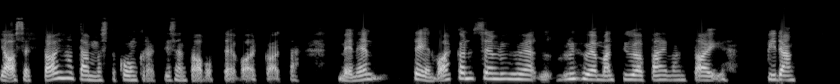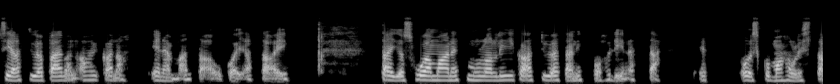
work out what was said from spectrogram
Ja asettaa ihan tämmöistä konkreettisen tavoitteen vaikka, että menen, teen vaikka nyt sen lyhyemmän työpäivän tai pidän siellä työpäivän aikana enemmän taukoja tai, tai jos huomaan, että mulla on liikaa työtä, niin pohdin, että, että olisiko mahdollista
